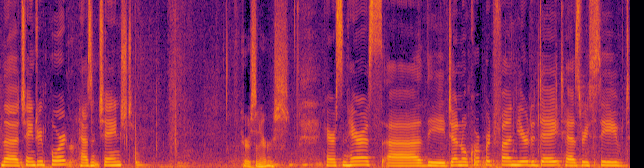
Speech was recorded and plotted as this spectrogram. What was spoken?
The change report hasn't changed. Harrison Harris. Harrison Harris, uh, the general corporate fund year-to-date has received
